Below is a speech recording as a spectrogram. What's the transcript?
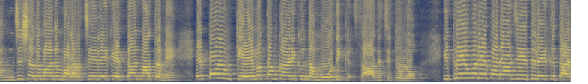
അഞ്ച് ശതമാനം വളർച്ചയിലേക്ക് എത്താൻ മാത്രമേ എപ്പോഴും കേമത്തം കാണിക്കുന്ന മോദിക്ക് സാധിച്ചിട്ടുള്ളൂ. ഇത്രയും വലിയ പരാജയത്തിലേക്ക് താൻ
